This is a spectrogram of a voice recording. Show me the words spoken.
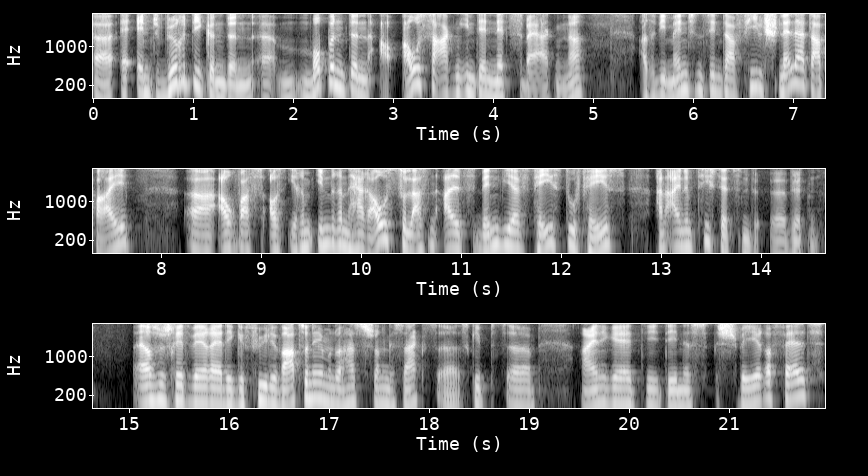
äh, entwürdigenden, äh, mobbenden Aussagen in den Netzwerken. Ne? Also die Menschen sind da viel schneller dabei, äh, auch was aus ihrem Inneren herauszulassen, als wenn wir face-to-face -face an einem Tisch sitzen äh, würden. Erster Schritt wäre ja, die Gefühle wahrzunehmen. Und du hast schon gesagt, äh, es gibt äh, einige, die, denen es schwerer fällt.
